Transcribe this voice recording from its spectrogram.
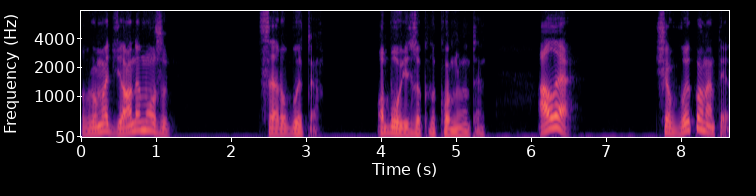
громадяни можуть це робити, обов'язок виконувати. Але щоб виконати,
